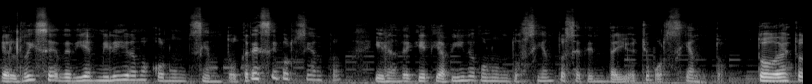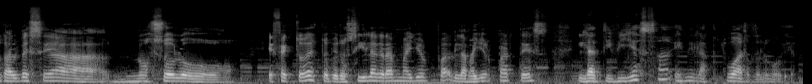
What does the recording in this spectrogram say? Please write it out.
el Rice de 10 miligramos con un 113% y las de ketiapina con un 278%. Todo esto tal vez sea no solo efecto de esto, pero sí la gran mayor, la mayor parte es la tibieza en el actuar del gobierno.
